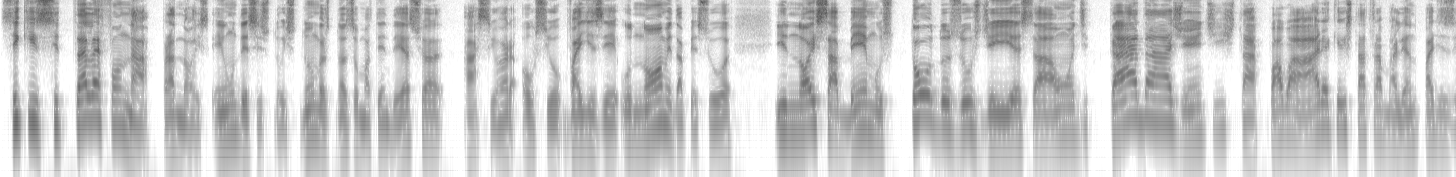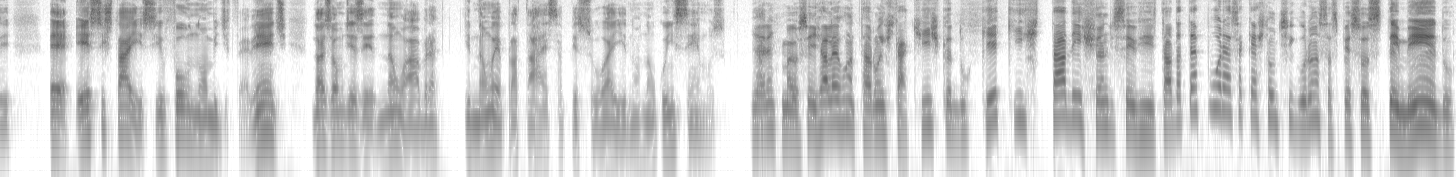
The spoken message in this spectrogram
Se que se telefonar para nós em um desses dois números, nós vamos atender a senhora, a senhora ou o senhor vai dizer o nome da pessoa e nós sabemos todos os dias aonde cada agente está, qual a área que ele está trabalhando para dizer, é, esse está aí. Se for um nome diferente, nós vamos dizer, não abra, que não é para estar tá essa pessoa aí, nós não conhecemos. Gerente, mas vocês já levantaram uma estatística do que, que está deixando de ser visitado, até por essa questão de segurança, as pessoas temendo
